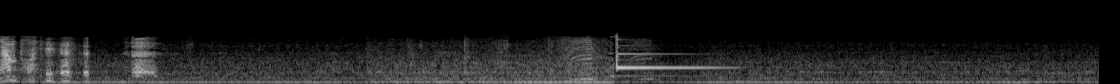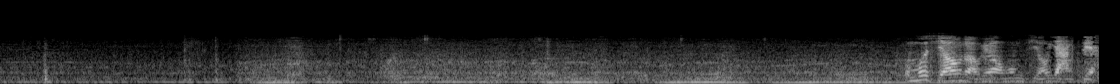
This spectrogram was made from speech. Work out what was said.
ย้ำถอยผมว่าเสียวดอกพี่น้องผมเสียวยางเปียก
